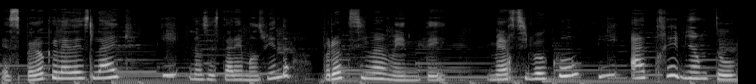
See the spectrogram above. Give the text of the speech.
espero que le des like y nos estaremos viendo próximamente. Merci beaucoup y à très bientôt.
